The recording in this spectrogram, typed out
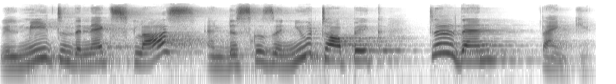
We'll meet in the next class and discuss a new topic. Till then, thank you.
